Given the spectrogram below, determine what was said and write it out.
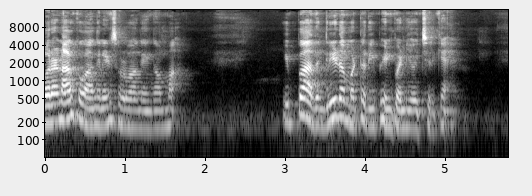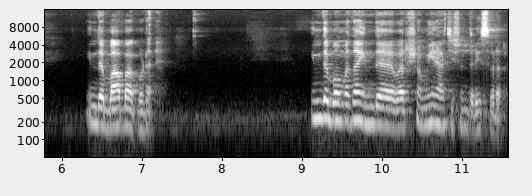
ஒரு நாவுக்கு வாங்கினேன்னு சொல்லுவாங்க எங்கள் அம்மா. இப்போ அது கிரீடம் மட்டும் ரீபெயிண்ட் பண்ணி வச்சுருக்கேன். இந்த பாபா கூட. இந்த பொம்மை தான் இந்த வருஷம் மீனாட்சி சுந்தரேஸ்வரர்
